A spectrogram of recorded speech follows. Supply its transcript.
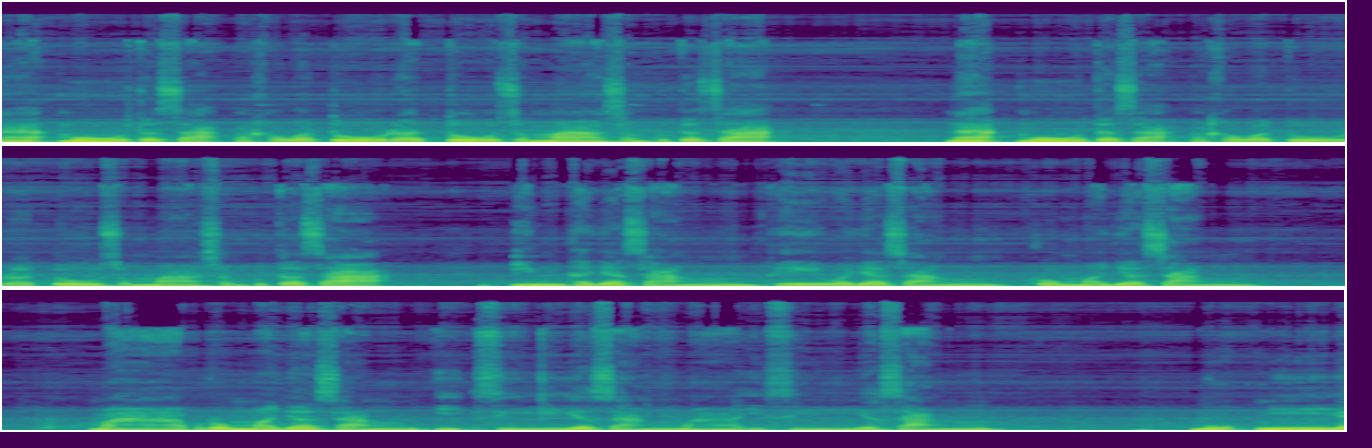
นะโมตัสสะพระคะวะโตอะระโตสัมมาสัมพุทธัสสะนะโมตัสสะพระคะวะโตอะระโตสัมมาสัมพุทธัสสะอินทยสัง เทวยสัง พรหมยสัง มหาพรหมยสัง อิสียสัง มหาอิสียสัง มุนีย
